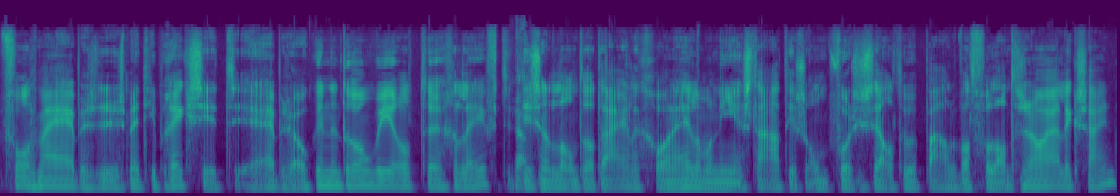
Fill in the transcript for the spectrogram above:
Volgens mij hebben ze dus met die brexit... hebben ze ook in de droomwereld uh, geleefd. Het is een land dat eigenlijk gewoon helemaal niet in staat is... om voor zichzelf te bepalen wat voor land ze nou eigenlijk zijn.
